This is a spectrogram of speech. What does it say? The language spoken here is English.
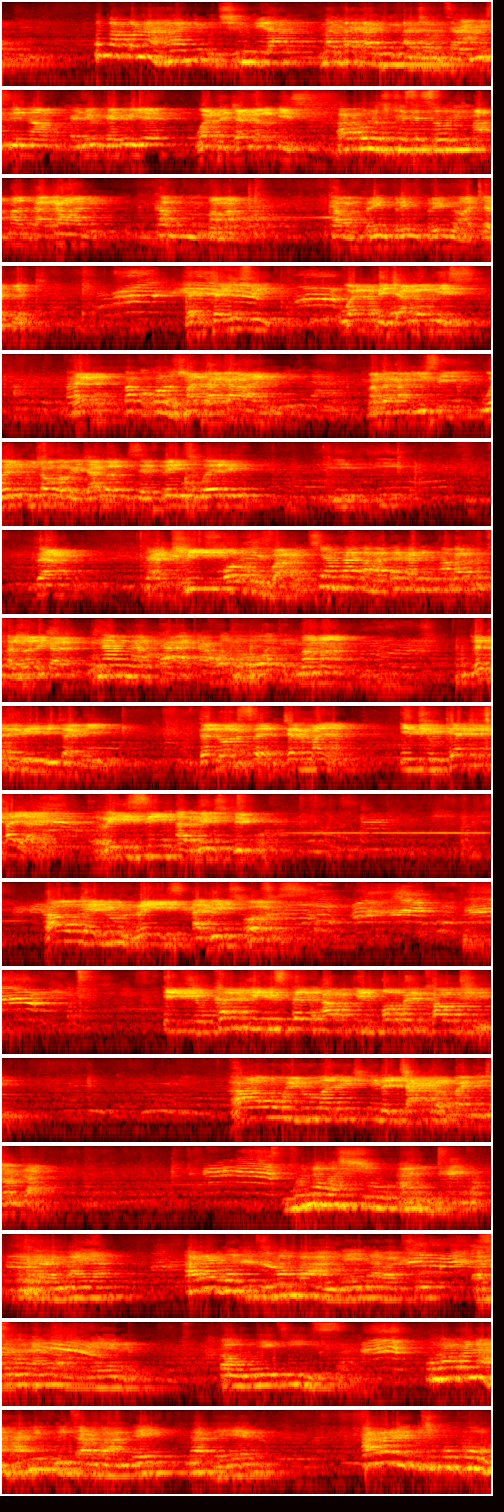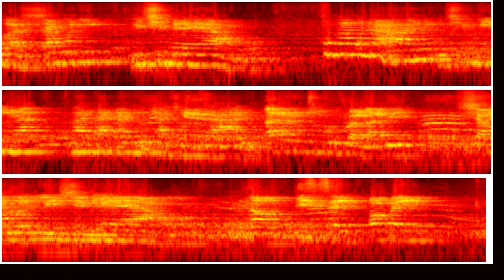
u nga kona hani u tshimbila maṱakani a Can jorodani you see now? Can you can you hear what the jungle is? vha kona u zwi pfesesa uri Ma- Madagani. Come, Mama. Come, bring, bring, bring your tablet. Can, can you see what the jungle is? Eh? Madagani. You see, when we talk of a jungle, it's a place where it, there, there are trees all over. Mama, let me read it again. The Lord said, Jeremiah, if you get tired racing against people, how can you race against horses? If you can't even stand up in open country, how will you manage in the jungle by the Jordan? Muna wa shu ari Jeremiah uh, arali wa mbambe na vhathu vasonana na vhele vha u netisa u nga vhona hani u mbambe na bhere arali u tshi khukhulwa shangoni ḽi tshimbileyaho u nga vhona hani u tshimbila maṱakani a jorodani arikukurwa ngapi shango lichimbileyaho now this is an open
